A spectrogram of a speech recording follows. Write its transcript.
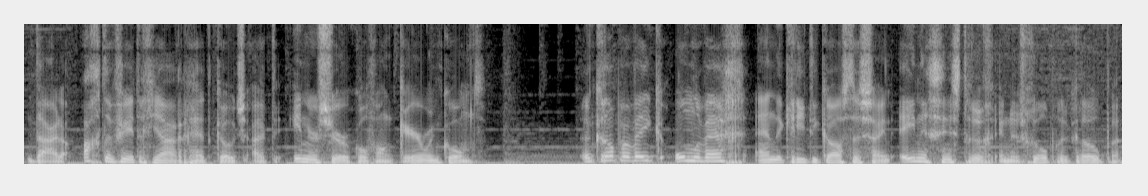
daar de 48-jarige headcoach uit de inner circle van Guerin komt. Een krappe week onderweg en de criticasters zijn enigszins terug in hun schulp gekropen.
